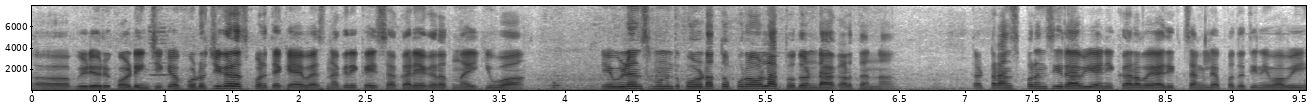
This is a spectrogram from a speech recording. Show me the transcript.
व्हिडिओ रेकॉर्डिंगची किंवा फोटोची गरज पडते. काही वेळेस नागरिक काही सहकार्य करत नाही किंवा एव्हिडन्स म्हणून कोर्टात तो पुरावा लागतो दंड आकारताना. तर ट्रान्सपरन्सी राहावी आणि कारवाई अधिक चांगल्या पद्धतीने व्हावी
